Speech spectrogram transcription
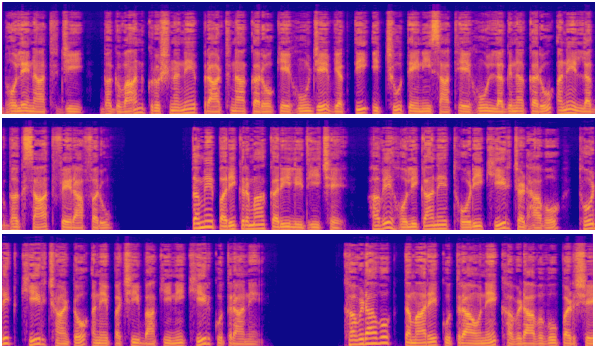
ભોલેનાથજી, ભગવાન કૃષ્ણને પ્રાર્થના કરો કે હું જે વ્યક્તિ ઈચ્છું તેની સાથે હું લગ્ન કરું અને લગભગ સાત ફેરા ફરું. તમે પરિક્રમા કરી લીધી છે. હવે હોલિકાને થોડી ખીર ચઢાવો, થોડીક ખીર છાંટો અને પછી બાકીની ખીર કૂતરાને ખવડાવો, તમારે કૂતરાઓને ખવડાવવું પડશે.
